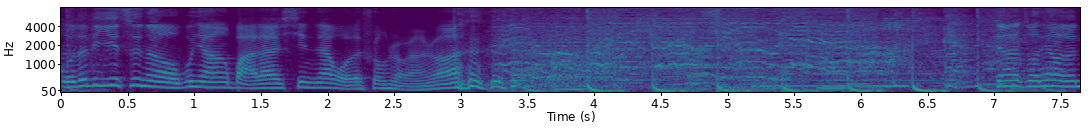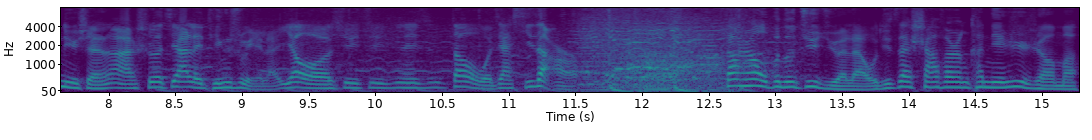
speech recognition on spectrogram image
我的第一次呢，我不想把它信在我的双手上，是吧？现在昨天我的女神啊说家里停水了，要我去去那到我家洗澡，当然我不能拒绝了，我就在沙发上看电视，知道吗？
